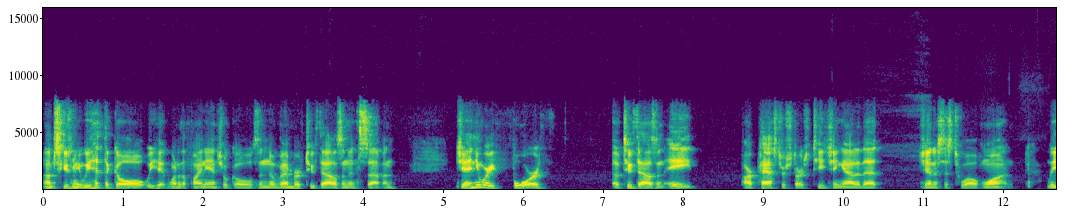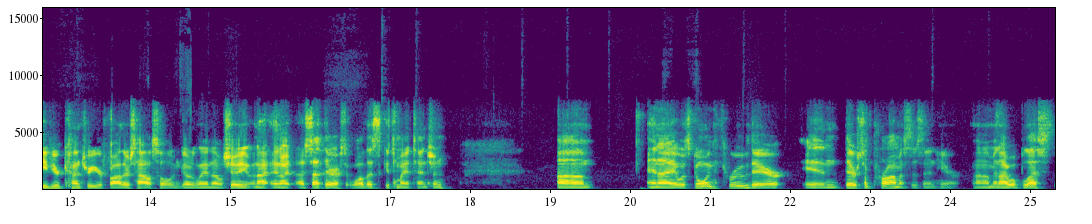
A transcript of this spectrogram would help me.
um, excuse me, we hit the goal. We hit one of the financial goals in November of 2007. January 4th of 2008, our pastor starts teaching out of that Genesis 12:1. Leave your country, your father's household, and go to land I will show you. And I and I, I sat there. I said, "Well, this gets my attention." Um, and I was going through there, and there's some promises in here. Um, and I will bless,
